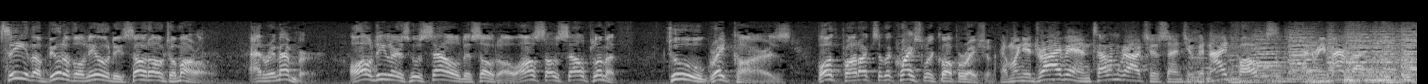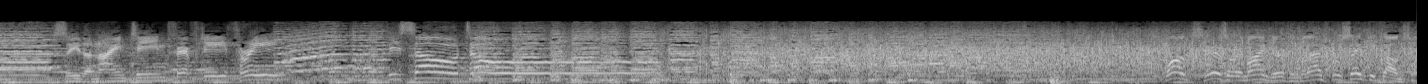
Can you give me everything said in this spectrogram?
See the beautiful new DeSoto tomorrow. And remember, all dealers who sell DeSoto also sell Plymouth. Two great cars, both products of the Chrysler Corporation. And when you drive in, tell them Groucho sent you. Good night, folks. And remember, see the 1953 DeSoto. Folks, here's a reminder from the National Safety Council.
